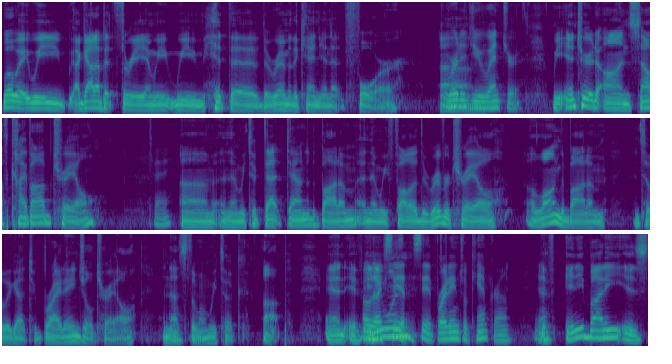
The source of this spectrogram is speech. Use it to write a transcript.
Well, wait, we I got up at three and we we hit the the rim of the canyon at four. Where did Um, you enter? We entered on South Kaibab Trail, Okay. um, and then we took that down to the bottom, and then we followed the river trail along the bottom until we got to Bright Angel Trail, and that's the one we took up. And if Oh, anyone, I see it. I see it. Bright Angel Campground. Yeah. If anybody is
